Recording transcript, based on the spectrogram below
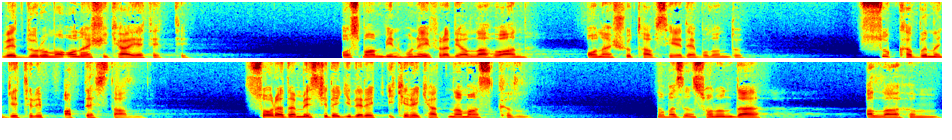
ve durumu ona şikayet etti. Osman bin Huneyf radıyallahu anh ona şu tavsiyede bulundu. Su kabını getirip abdest al. Sonra da mescide giderek iki rekat namaz kıl. Namazın sonunda Allah'ım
